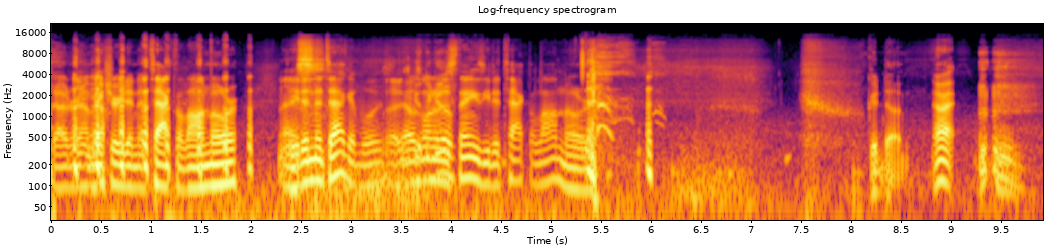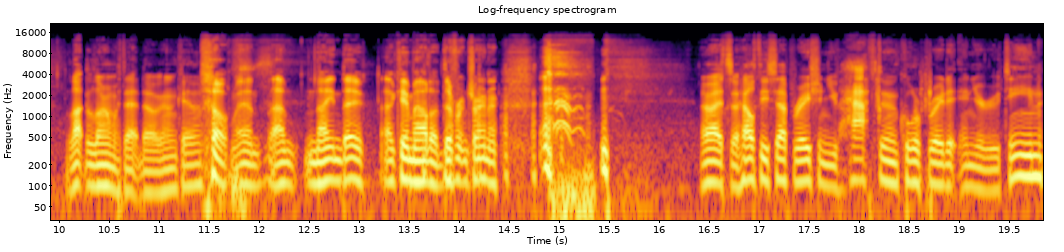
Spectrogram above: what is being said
drive around, make sure he didn't attack the lawnmower. He didn't attack it, boys. That is That was one of go. his things. He'd attack the lawnmower. good dog. All right. A lot to learn with that dog, huh, Kevin? Oh man, I'm night and day. I came out a different trainer. All right. So healthy separation, you have to incorporate it in your routine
